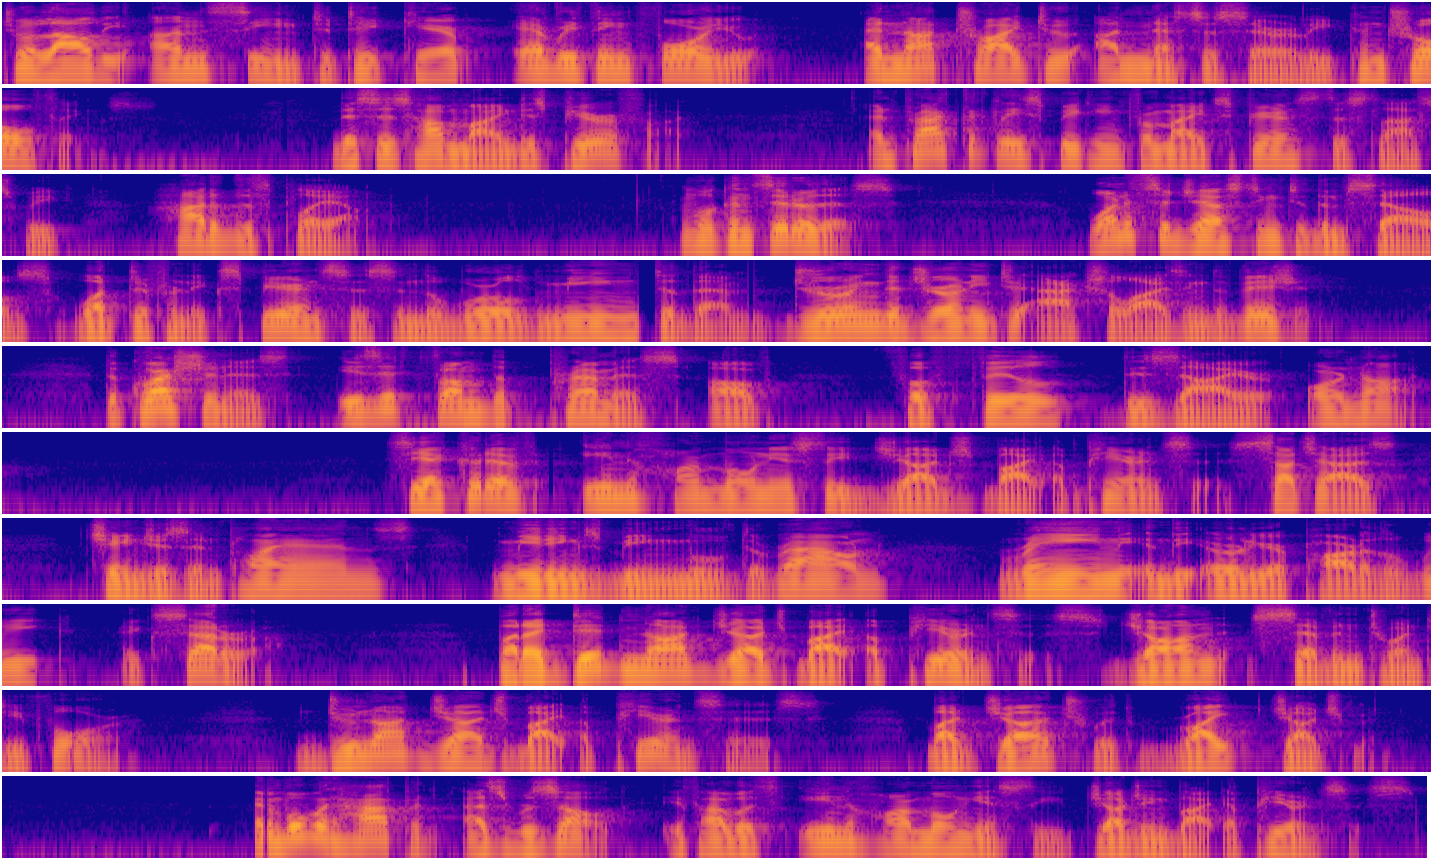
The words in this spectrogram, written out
to allow the unseen to take care of everything for you and not try to unnecessarily control things. This is how mind is purified. And practically speaking, from my experience this last week, how did this play out? Well, consider this. One is suggesting to themselves what different experiences in the world mean to them during the journey to actualizing the vision. The question is is it from the premise of fulfilled desire or not? See, I could have inharmoniously judged by appearances, such as changes in plans, meetings being moved around, rain in the earlier part of the week, etc. But I did not judge by appearances. John 7:24. Do not judge by appearances, but judge with right judgment. And what would happen as a result if I was inharmoniously judging by appearances?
